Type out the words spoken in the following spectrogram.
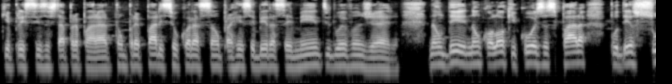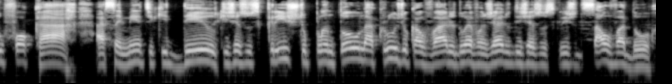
que precisa estar preparado. Então prepare seu coração para receber a semente do evangelho. Não dê, não coloque coisas para poder sufocar a semente que Deus, que Jesus Cristo plantou na cruz do Calvário do evangelho de Jesus Cristo de Salvador.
